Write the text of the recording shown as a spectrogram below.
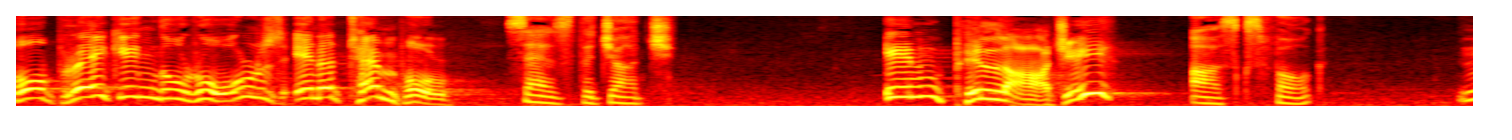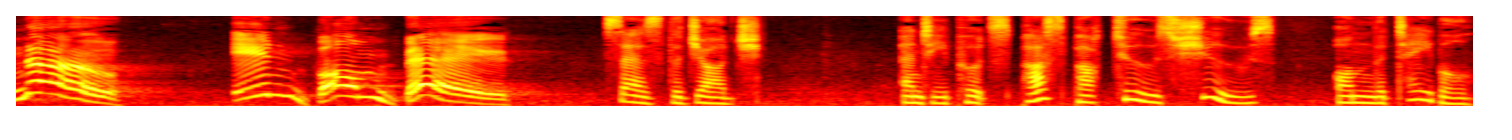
For breaking the rules in a temple. says the judge. In Pillaji? Asks Fogg. No! In Bombay! says the judge. And he puts Passepartout's shoes on the table.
